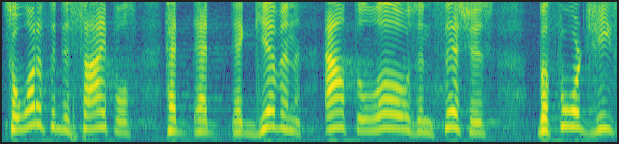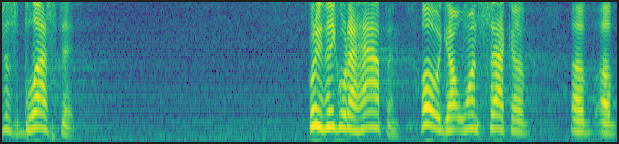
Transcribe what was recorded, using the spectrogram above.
So, what if the disciples had, had, had given out the loaves and fishes before Jesus blessed it? What do you think would have happened? Oh, we got one sack of, of, of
